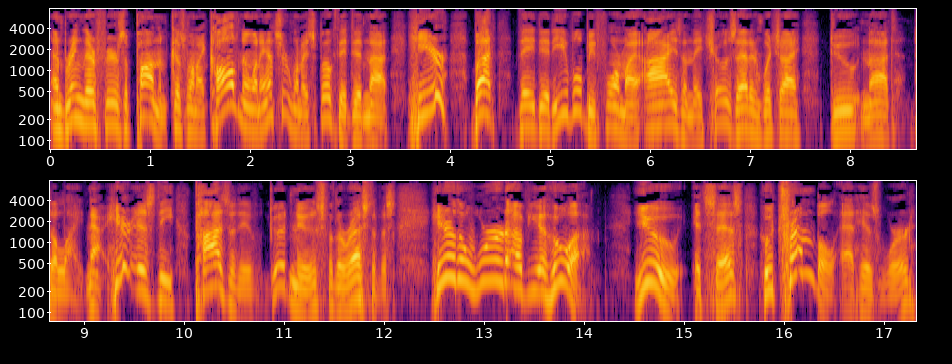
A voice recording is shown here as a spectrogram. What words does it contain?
and bring their fears upon them. Because when I called, no one answered. When I spoke, they did not hear. But they did evil before my eyes, and they chose that in which I do not delight. Now, here is the positive, good news for the rest of us. Hear the word of Yahuwah. You, it says, who tremble at his word,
